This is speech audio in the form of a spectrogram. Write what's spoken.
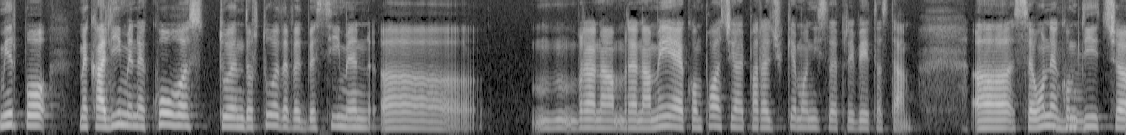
mirëpo me kalimin e kohës tu e ndërtu edhe vetëbesimin uh, mrena mrena meje e kom pa që ai paragjykim po nis prej vetes tem. Ë uh, se unë kom mm. ditë që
